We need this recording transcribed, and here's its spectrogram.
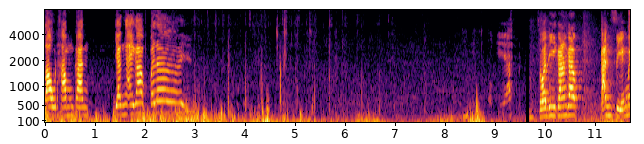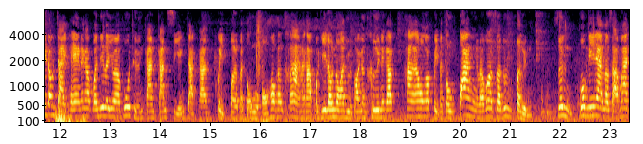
เราทำกันยังไงครับไปเลย โอเคอะ สวัสดีครั้งครับกันเสียงไม่ต้องจ่ายแพงนะครับ วันนี้เราจะมาพูดถึงการกันเสียงจากการปิดเปิดประตูของห้องข้างๆนะครับบางทีเรานอนอยู่ตอนกลางคืนนะครับข้างห้องก็ปิดประตูปั้งแล้วก็สะดุ้งตื่น ซึ่งพวกนี้เนี่ยเราสามารถ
